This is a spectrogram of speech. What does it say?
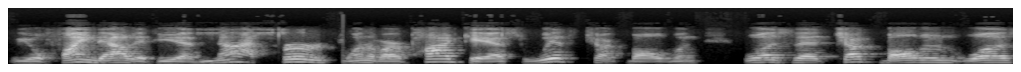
you'll find out if you have not heard one of our podcasts with Chuck Baldwin, was that Chuck Baldwin was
